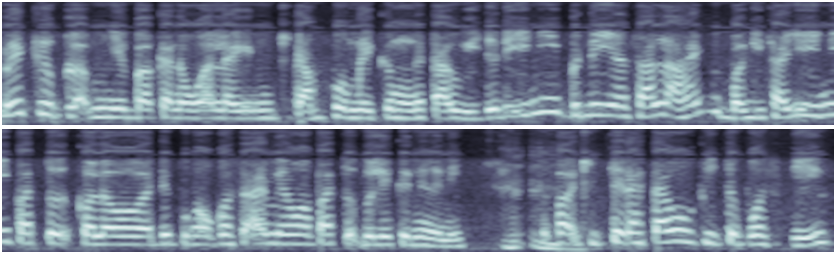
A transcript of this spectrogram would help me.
Mereka pula menyebarkan orang lain kampung mereka mengetahui. Jadi ini benda yang salah eh. bagi saya ini patut kalau ada penguasaan memang patut boleh kena ni. Sebab kita dah tahu kita positif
